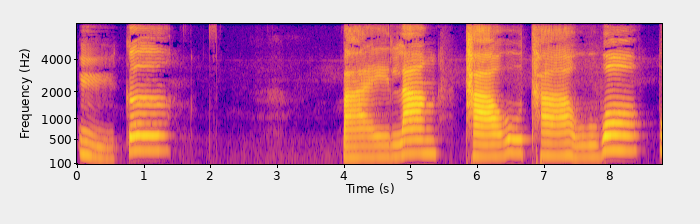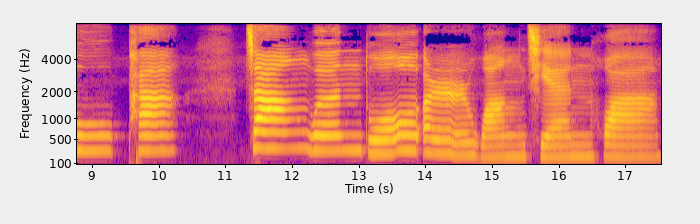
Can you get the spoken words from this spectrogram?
鱼歌，白浪滔滔我不怕，张文朵儿往前划。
